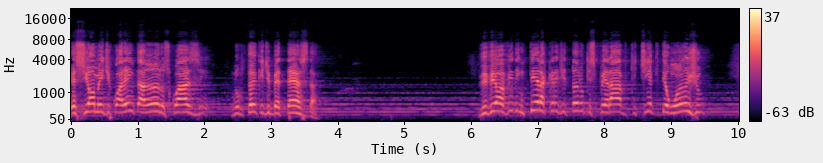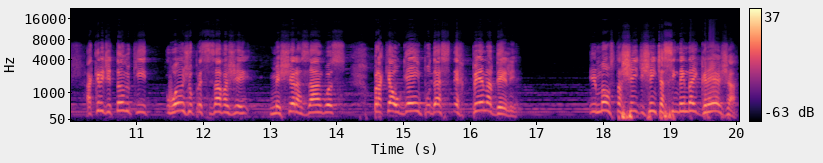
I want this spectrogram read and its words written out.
Esse homem de 40 anos, quase no tanque de Betesda, viveu a vida inteira acreditando que esperava, que tinha que ter um anjo, acreditando que o anjo precisava mexer as águas para que alguém pudesse ter pena dele. Irmãos, está cheio de gente assim dentro da igreja.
